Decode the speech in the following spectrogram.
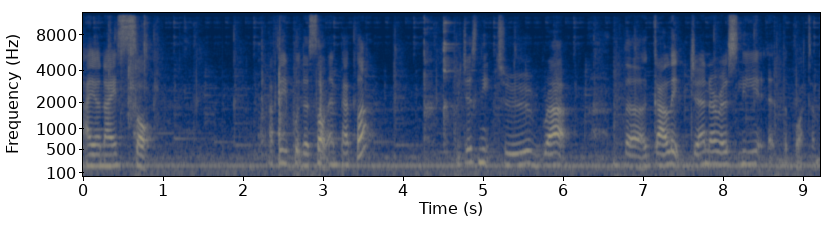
ionized salt. After you put the salt and pepper, you just need to rub the garlic generously at the bottom.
